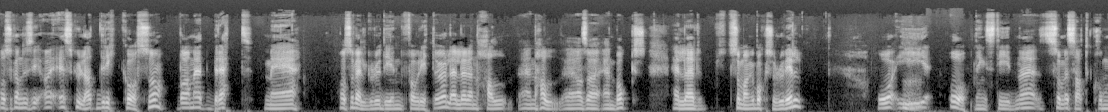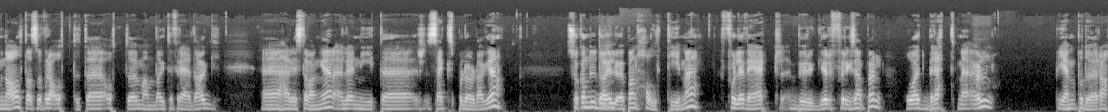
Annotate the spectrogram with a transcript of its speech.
Og så kan du si jeg skulle hatt drikke også. Hva med et brett med Og så velger du din favorittøl, eller en, halv, en, halv, eh, altså en boks, eller så mange bokser du vil. Og i mm. åpningstidene som er satt kommunalt, altså fra åtte til åtte mandag til fredag eh, her i Stavanger, eller ni til seks på lørdager, så kan du da i mm. løpet av en halvtime få levert burger f.eks. og et brett med øl hjem på døra.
